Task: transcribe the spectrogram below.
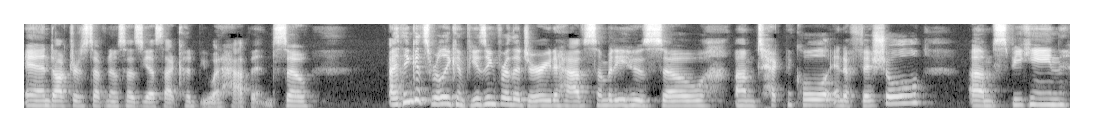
And Dr. Stefano says, yes, that could be what happened. So I think it's really confusing for the jury to have somebody who's so um, technical and official um, speaking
